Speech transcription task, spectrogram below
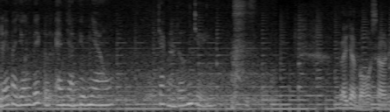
để bà Dân biết được em và anh yêu nhau, Chắc là lớn chuyện. Lấy cho anh bộ hồ sơ đi.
